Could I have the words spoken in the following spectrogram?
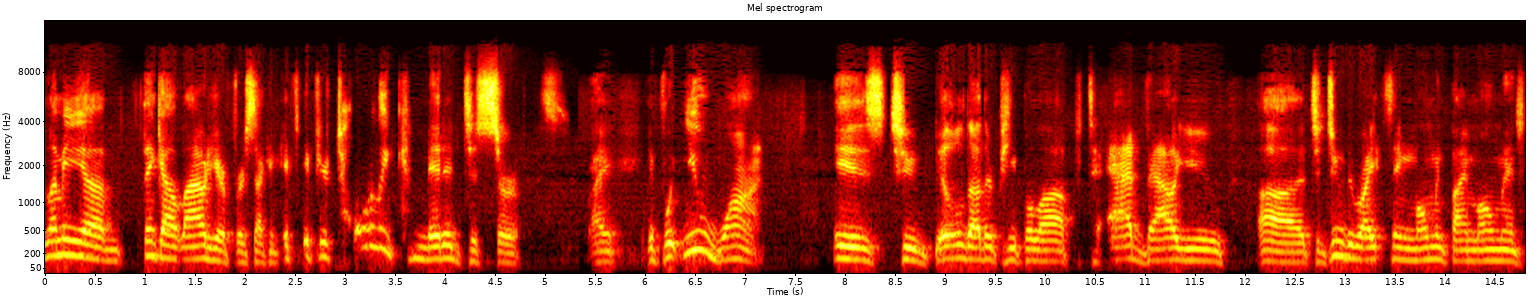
Let me um, think out loud here for a second. If if you're totally committed to service, right? If what you want is to build other people up, to add value, uh, to do the right thing moment by moment.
